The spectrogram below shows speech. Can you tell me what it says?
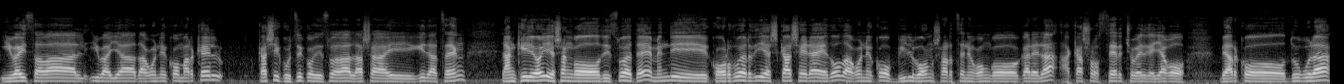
Ibai Zabal, Ibaia dagoeneko Markel, kasik utziko dizuela lasai gidatzen. Lankide hori esango dizuete, hemendik ordu erdi eskasera edo dagoeneko Bilbon sartzen egongo garela, akaso zertxo bet gehiago beharko dugula.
